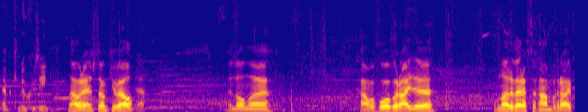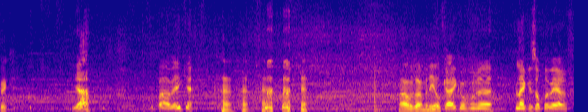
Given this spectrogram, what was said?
Heb ik genoeg gezien. Nou Rens, dankjewel. Ja. En dan eh, gaan we voorbereiden om naar de werf te gaan, begrijp ik. Ja, over een paar weken. Nou, we zijn benieuwd Kijken of er eh, plek is op de werf.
